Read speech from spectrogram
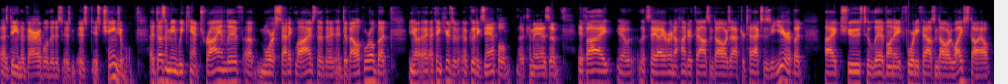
as being the variable that is, is, is, is, changeable. It doesn't mean we can't try and live uh, more ascetic lives, the, the developed world, but you know, I, I think here's a, a, good example, uh, is if I, you know, let's say I earn $100,000 after taxes a year, but I choose to live on a $40,000 lifestyle,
